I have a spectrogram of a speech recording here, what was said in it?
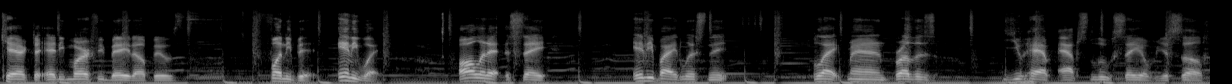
character Eddie Murphy made up. It was funny bit. Anyway, all of that to say, anybody listening, black man, brothers, you have absolute say over yourself.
